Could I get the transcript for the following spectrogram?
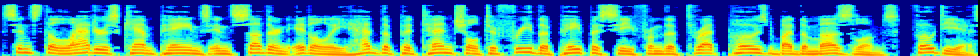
since the latter's campaigns in southern Italy had the potential to free the papacy from the threat posed by the Muslims. Photius,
